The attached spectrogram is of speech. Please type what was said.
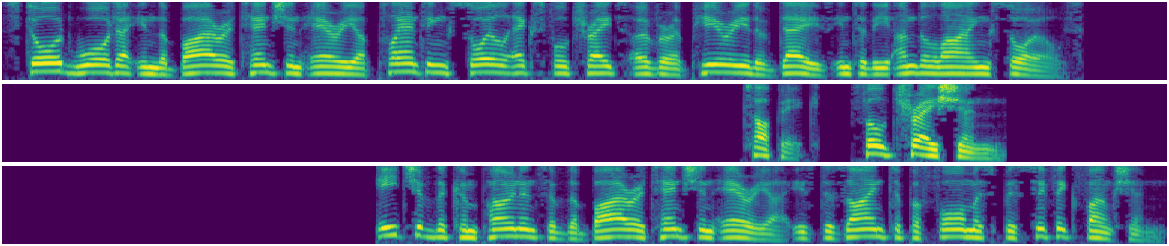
Stored water in the bioretention area planting soil exfiltrates over a period of days into the underlying soils. Filtration Each of the components of the bioretention area is designed to perform a specific function.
